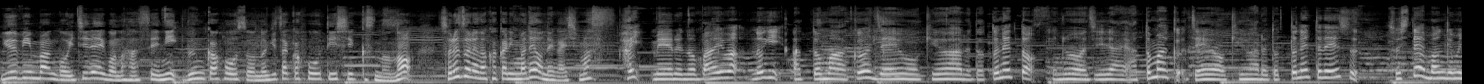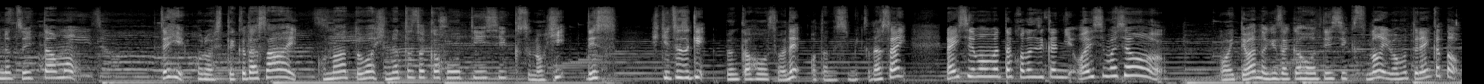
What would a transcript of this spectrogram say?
郵便番号105の8000に文化放送乃木坂46ののそれぞれの係までお願いしますはい、メールの場合は、のぎアットマーク JOQR.net、NOGI アットマーク JOQR.net です。そして番組のツイッターも、ぜひフォローしてください。この後は日向坂46の日です。引き続き文化放送でお楽しみください。来週もまたこの時間にお会いしましょう。お相手は乃木坂46の岩本蓮香と、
